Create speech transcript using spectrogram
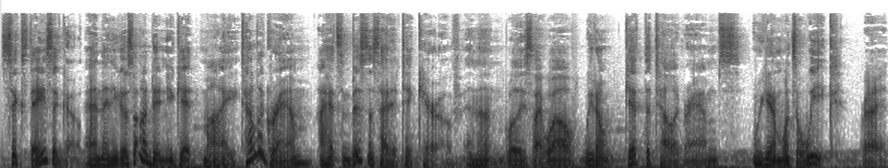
six days ago. And then he goes, Oh, didn't you get my telegram? I had some business I had to take care of. And then Willie's like, Well, we don't get the telegrams. We get them once a week Right.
